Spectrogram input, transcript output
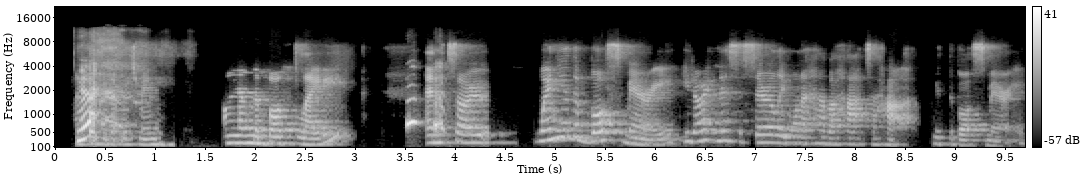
which means I am the boss lady. And so when you're the boss Mary, you don't necessarily want to have a heart to heart with the boss Mary.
